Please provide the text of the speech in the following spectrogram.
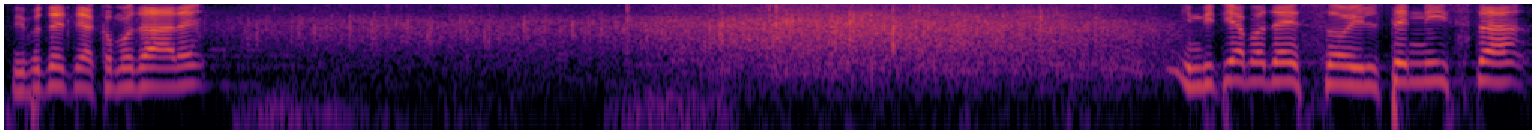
Vi potete accomodare. Invitiamo adesso il tennista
